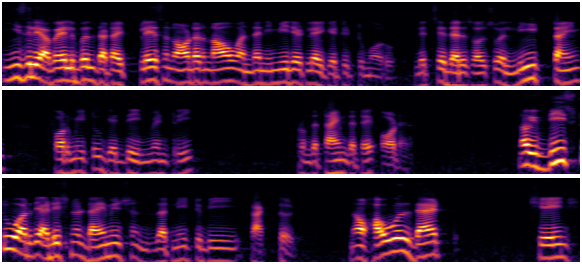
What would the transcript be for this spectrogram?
easily available that I place an order now and then immediately I get it tomorrow. Let us say there is also a lead time for me to get the inventory from the time that I order. Now, if these two are the additional dimensions that need to be factored, now how will that change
